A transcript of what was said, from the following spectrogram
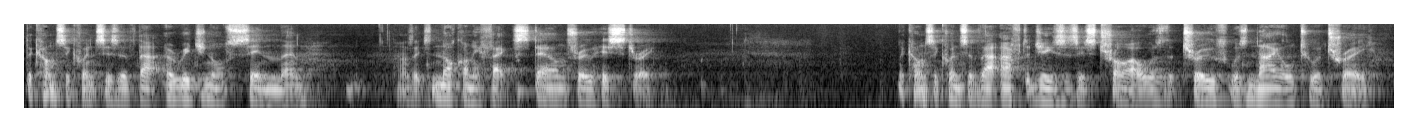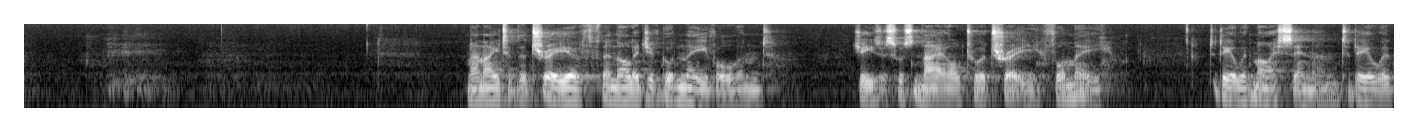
the consequences of that original sin then, has its knock on effects down through history. The consequence of that after Jesus' trial was that truth was nailed to a tree. Man ate of the tree of the knowledge of good and evil, and Jesus was nailed to a tree for me to deal with my sin and to deal with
